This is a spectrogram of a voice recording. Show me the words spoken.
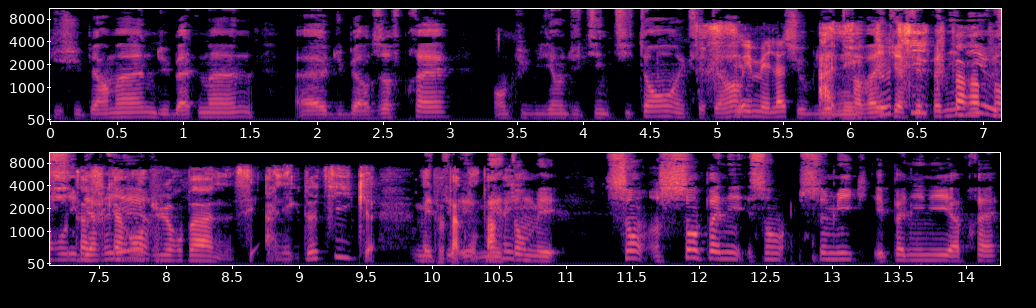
du Superman, du Batman, euh, du Birds of Prey, en publiant du Teen Titan, etc. Oui, mais là, c'est le travail qu'a fait Panini par rapport aussi au tâches derrière. Urban. C'est anecdotique. Mais On peut pas comparer. Mais, attends, mais sans, sans, Panini, sans Semic et Panini après,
